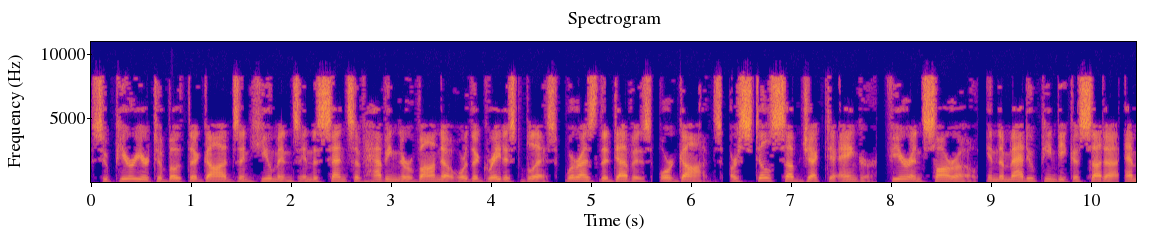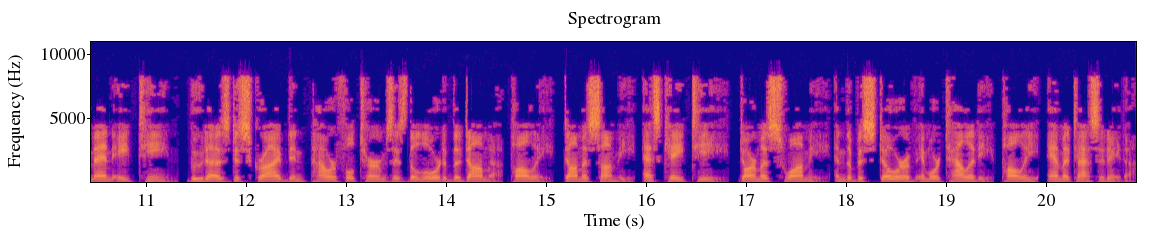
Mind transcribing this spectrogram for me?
superior to both the gods and humans in the sense of having nirvana or the greatest bliss, whereas the devas, or gods, are still subject to anger, fear and sorrow. In the Madhupindika Sutta MN 18, Buddha is described in powerful terms as the Lord of the Dhamma Pali, Dhammasami, Skt, Dharma Swami and the bestower of immortality Pali, Amitasiddhata.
